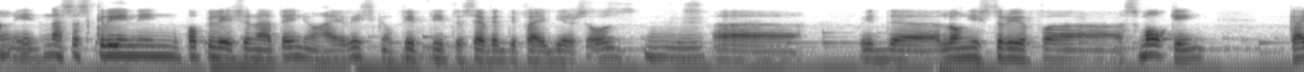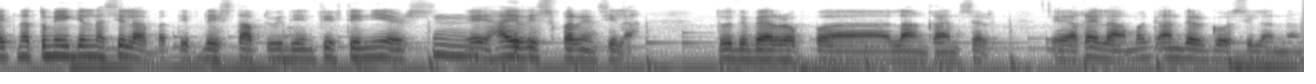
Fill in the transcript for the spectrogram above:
Ang Mm. nasa screening population natin, yung high risk, yung 50 to 75 years old, Mm. uh, with a long history of uh, smoking, kahit na tumigil na sila, but if they stopped within 15 years, Mm. eh, high risk pa rin sila to develop uh, lung cancer. Kaya kailangan mag-undergo sila ng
